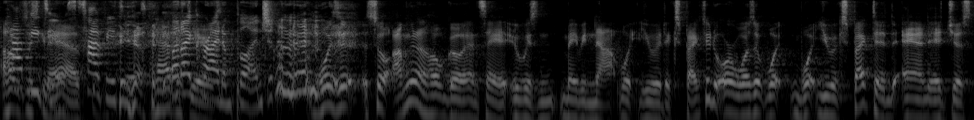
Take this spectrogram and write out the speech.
I was Happy just gonna tears. ask. Happy tears. Happy but I tears. cried a bunch. was it so i'm gonna go ahead and say it, it was maybe not what you had expected or was it what what you expected and it just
